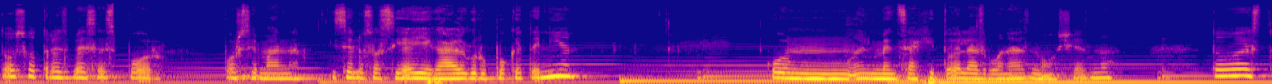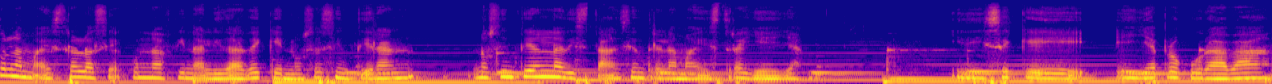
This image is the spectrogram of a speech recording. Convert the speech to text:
Dos o tres veces por, por semana y se los hacía llegar al grupo que tenían con el mensajito de las buenas noches, ¿no? Todo esto la maestra lo hacía con la finalidad de que no se sintieran, no sintieran la distancia entre la maestra y ella, y dice que ella procuraba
